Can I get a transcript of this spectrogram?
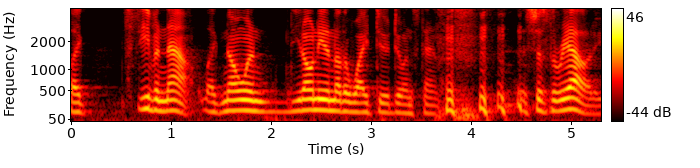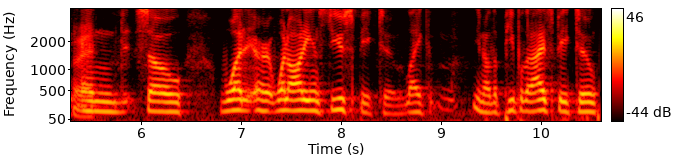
Like even now, like no one, you don't need another white dude doing stand up. it's just the reality. Right. And so what or what audience do you speak to? Like, you know, the people that I speak to,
